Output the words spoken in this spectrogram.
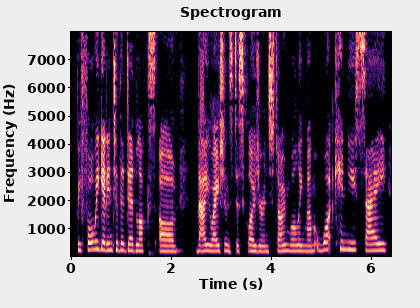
before we get into the deadlocks of valuations, disclosure and stonewalling, mum, what can you say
